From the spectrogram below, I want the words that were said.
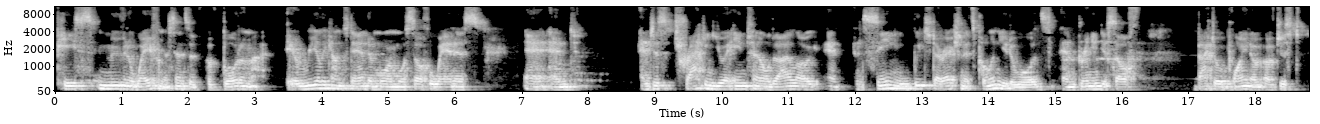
peace, moving away from a sense of, of boredom it really comes down to more and more self awareness and, and, and just tracking your internal dialogue and, and seeing which direction it's pulling you towards and bringing yourself back to a point of, of just,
